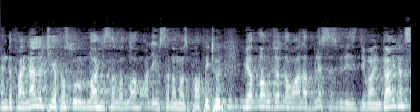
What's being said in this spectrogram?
and the finality of Rasulullah sallallahu alayhi wasallam's prophethood. May Allah Jalla bless us with his divine guidance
